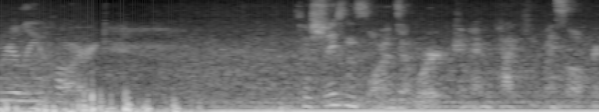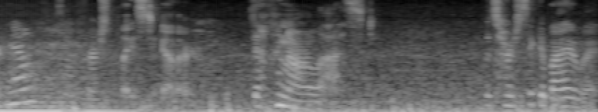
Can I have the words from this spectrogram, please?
really hard. Especially since Lauren's at work and I'm packing myself right now. It's our first place together. Definitely not our last. But it's hard to say goodbye to it.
